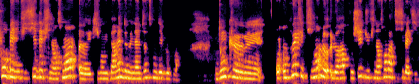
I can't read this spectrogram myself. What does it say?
pour bénéficier des financements euh, qui vont lui permettre de mener à bien son développement. Donc, euh, on, peut effectivement le, le, rapprocher du financement participatif.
